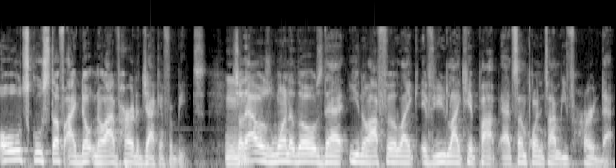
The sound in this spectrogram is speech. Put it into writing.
old school stuff I don't know, I've heard of Jacking for Beats. So that was one of those that you know I feel like if you like hip hop at some point in time you've heard that.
